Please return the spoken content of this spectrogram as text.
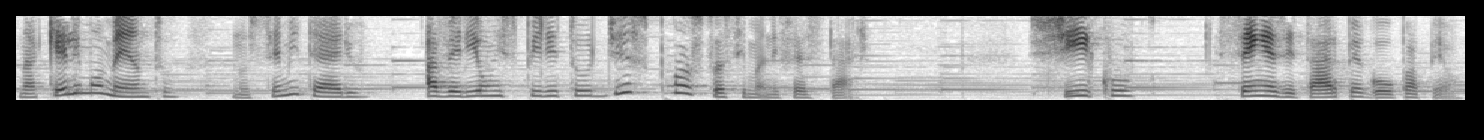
naquele momento, no cemitério, haveria um espírito disposto a se manifestar. Chico, sem hesitar, pegou o papel.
